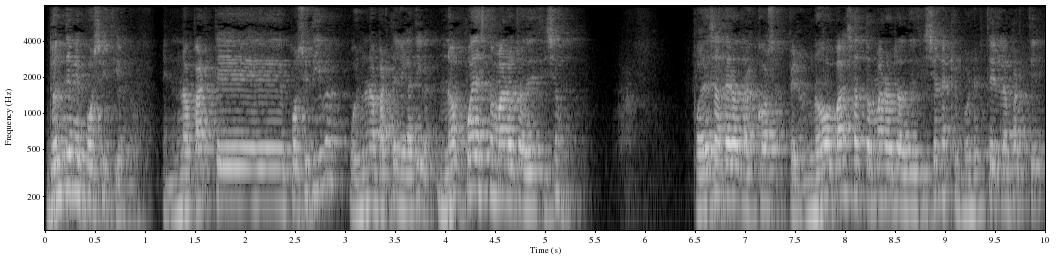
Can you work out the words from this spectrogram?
dónde me posiciono. ¿En una parte positiva o en una parte negativa? No puedes tomar otra decisión. Puedes hacer otras cosas, pero no vas a tomar otras decisiones que ponerte en la parte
